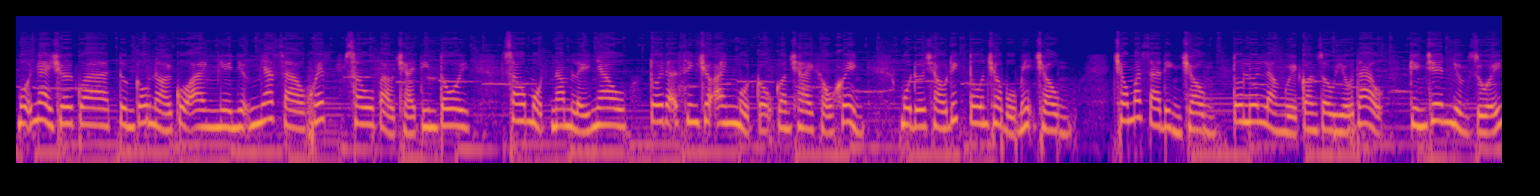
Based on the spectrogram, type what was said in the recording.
Mỗi ngày trôi qua, từng câu nói của anh như những nhát dao khoét sâu vào trái tim tôi. Sau một năm lấy nhau, tôi đã sinh cho anh một cậu con trai kháu khỉnh, một đứa cháu đích tôn cho bố mẹ chồng. Trong mắt gia đình chồng, tôi luôn là người con dâu hiếu thảo, kính trên nhường dưới,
